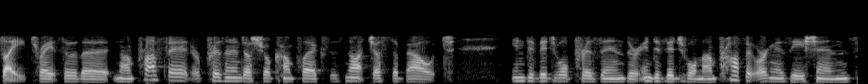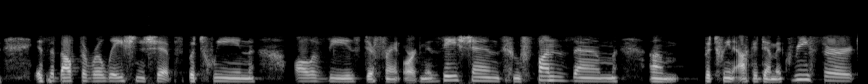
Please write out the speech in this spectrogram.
site, right? So the nonprofit or prison industrial complex is not just about individual prisons or individual nonprofit organizations. It's about the relationships between all of these different organizations, who funds them, um, between academic research,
